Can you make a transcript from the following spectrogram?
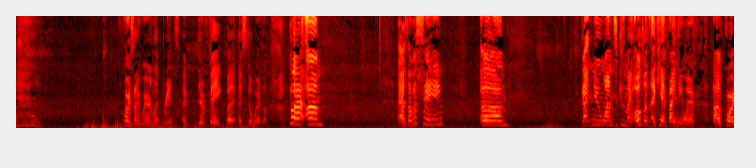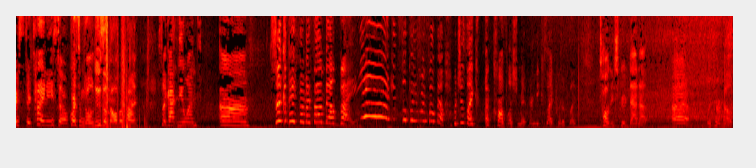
of course I wear lip rings. I, they're fake, but I still wear them. But um, as I was saying, um, got new ones because my old ones I can't find anywhere. Uh, of course, they're tiny, so of course I'm gonna lose them all the time. So I got new ones. Um, so I can pay for my phone bill, but yeah, I can still pay for my phone bill, which is like accomplishment for me because I could have like totally screwed that up uh, with her help.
